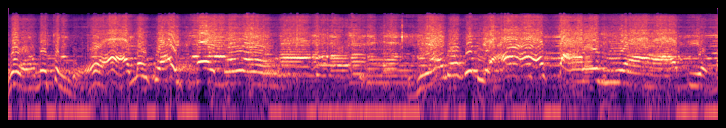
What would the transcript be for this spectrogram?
我往这正东来观看喽，眼了个边杀了呀兵马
